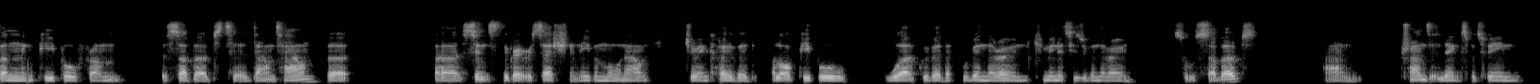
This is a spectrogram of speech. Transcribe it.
funneling people from the suburbs to downtown. But uh, since the Great Recession, and even more now during COVID, a lot of people work within, their own communities, within their own sort of suburbs. And transit links between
